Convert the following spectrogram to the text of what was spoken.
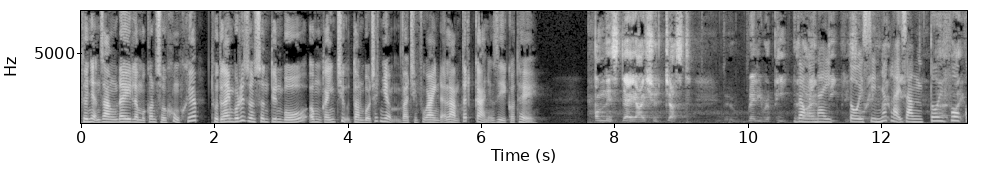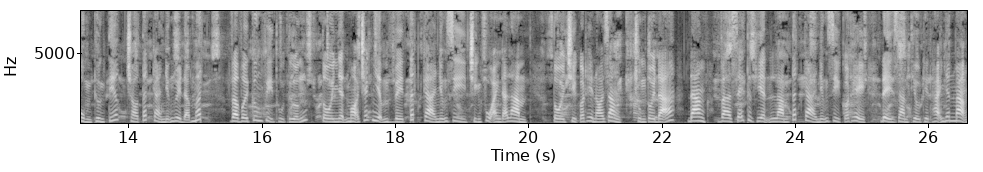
Thừa nhận rằng đây là một con số khủng khiếp, Thủ tướng Anh Boris Johnson tuyên bố ông gánh chịu toàn bộ trách nhiệm và chính phủ Anh đã làm tất cả những gì có thể vào ngày này, tôi xin nhắc lại rằng tôi vô cùng thương tiếc cho tất cả những người đã mất và với cương vị thủ tướng, tôi nhận mọi trách nhiệm về tất cả những gì chính phủ Anh đã làm. Tôi chỉ có thể nói rằng chúng tôi đã, đang và sẽ thực hiện làm tất cả những gì có thể để giảm thiểu thiệt hại nhân mạng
